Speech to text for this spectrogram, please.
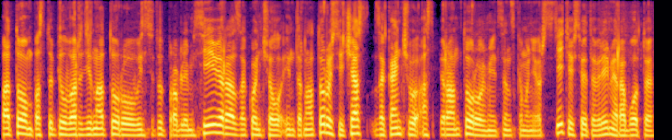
Потом поступил в ординатуру в Институт проблем Севера, закончил интернатуру, сейчас заканчиваю аспирантуру в медицинском университете, все это время работаю.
